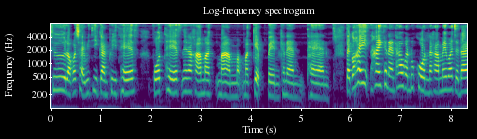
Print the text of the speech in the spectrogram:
ชื่อ เราก็ใช้วิธีการ pre test post test เนี่ยนะคะมามามามาเก็บเป็นคะแนนแทน แต่ก็ให้ให้คะแนนเท่ากันทุกคนนะคะ ไม่ว่าจะได้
